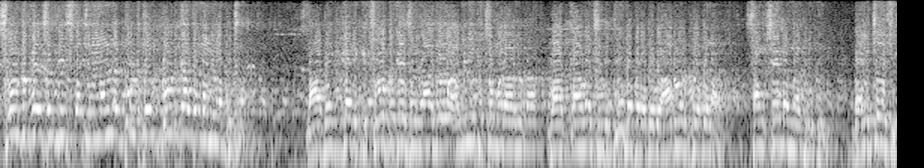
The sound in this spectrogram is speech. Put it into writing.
సూటు కేసులు తీసుకొచ్చిన నల్ల బూటుతో బూటు కాదు నన్ను పంపించాను నా దగ్గరికి చూపు కేసులు కాదు అవినీతి సొమ్మురాలు నాకు కావాల్సింది పేద ప్రజలు ఆర్వర్ ప్రజల సంక్షేమం అభివృద్ధి. దయచేసి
